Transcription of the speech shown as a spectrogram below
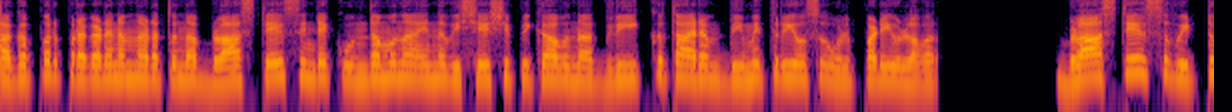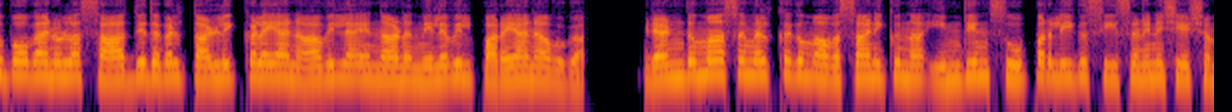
തകപ്പർ പ്രകടനം നടത്തുന്ന ബ്ലാസ്റ്റേഴ്സിന്റെ കുന്തമുന എന്ന് വിശേഷിപ്പിക്കാവുന്ന ഗ്രീക്ക് താരം ദിമിത്രിയോസ് ഉൾപ്പെടെയുള്ളവർ ബ്ലാസ്റ്റേഴ്സ് വിട്ടുപോകാനുള്ള സാധ്യതകൾ തള്ളിക്കളയാനാവില്ല എന്നാണ് നിലവിൽ പറയാനാവുക. രണ്ടു മാസങ്ങൾക്കകം അവസാനിക്കുന്ന ഇന്ത്യൻ സൂപ്പർ ലീഗ് സീസണിന് ശേഷം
